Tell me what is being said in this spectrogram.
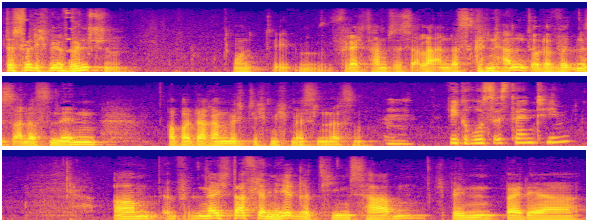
das würde ich mir wünschen. Und äh, vielleicht haben sie es alle anders genannt oder würden es anders nennen, aber daran möchte ich mich messen lassen. Mhm. Wie groß ist dein Team? Ähm, na, ich darf ja mehrere Teams haben. Ich bin bei der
